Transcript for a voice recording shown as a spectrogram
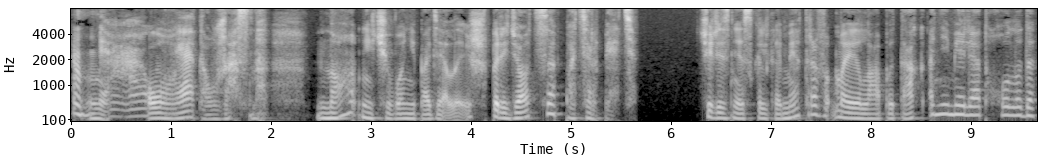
Мяу, это ужасно. Но ничего не поделаешь, придется потерпеть. Через несколько метров мои лапы так онемели от холода,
